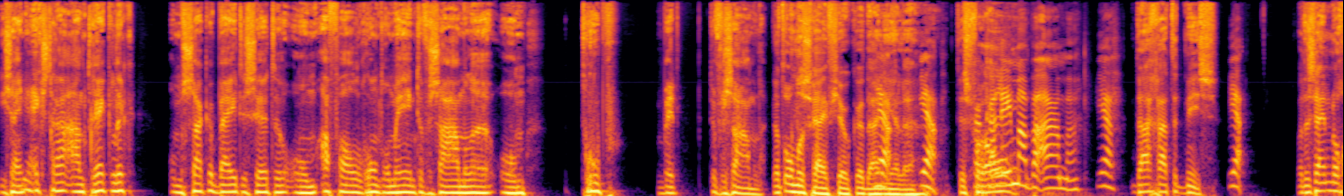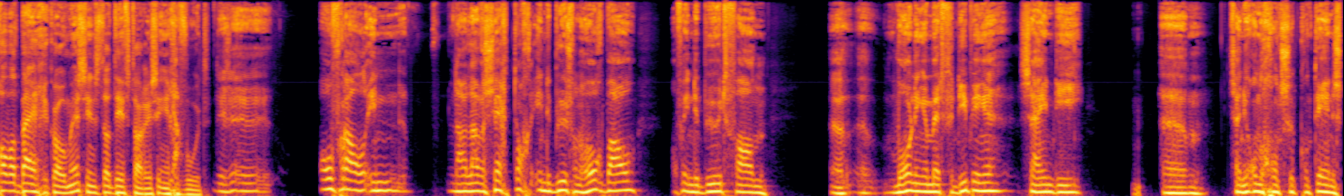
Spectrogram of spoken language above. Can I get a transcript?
Die zijn extra aantrekkelijk om zakken bij te zetten, om afval rondomheen te verzamelen, om troep bij- te verzamelen. Dat onderschrijf je ook, eh, Danielle. Ja, ja. Het is kan ik vooral, alleen maar beamen. Ja, daar gaat het mis. Ja. Want er zijn er nogal wat bijgekomen hè, sinds dat DIFTAR is ingevoerd. Dus eh, overal in, nou laten we zeggen, toch in de buurt van hoogbouw of in de buurt van eh, eh, woningen met verdiepingen zijn die, ehm, zijn die ondergrondse containers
